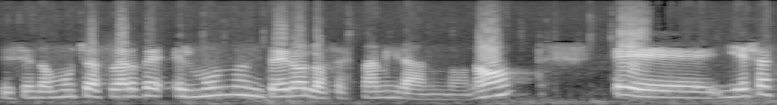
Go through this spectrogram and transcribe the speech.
diciendo mucha suerte, el mundo entero los está mirando, ¿no? Eh, y ella,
